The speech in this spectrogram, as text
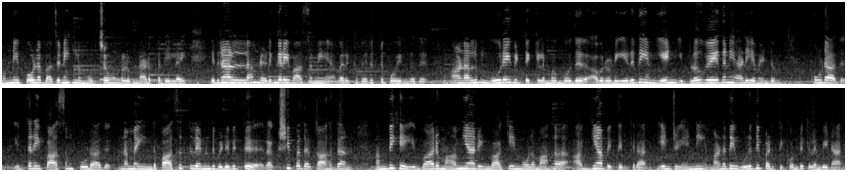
முன்னை போல பஜனைகளும் உற்சவங்களும் நடப்பதில்லை. இதனாலெல்லாம் நெடுங்கரை வாசமே அவருக்கு வெறுத்து போயிருந்தது. ஆனாலும் ஊர் விட்டு கிளம்பும்போது அவருடைய இருதயம் ஏன் இவ்வளவு வேதனை அடைய வேண்டும்? கூடாது. இத்தனை பாசம் கூடாது. நம்மை இந்த பாசத்திலிருந்து விடுவித்து ரட்சிப்பதற்காக தான் அம்பிகை இவ்வாறு மாமியாரின் வாக்கின் மூலமாக ஆக்ஞாபித்திருக்கிறார் என்று எண்ணி மனதை உறுதிப்படுத்தி கொண்டு கிளம்பினார்.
